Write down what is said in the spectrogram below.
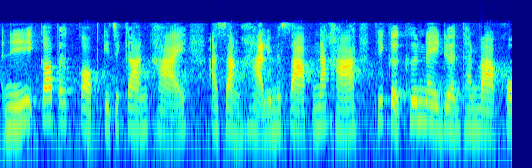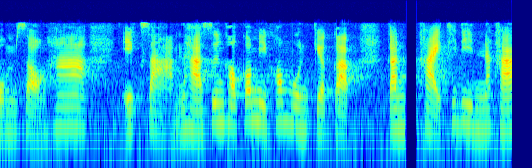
อันนี้ก็ประกอบกิจการขายอสังหาริมทรัพย์นะคะ ที่เกิดขึ้นในเดือนธันวาคม 25 x 3 นะคะ ซึ่งเขาก็มีข้อมูลเกี่ยวกับการขายที่ดินนะคะ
